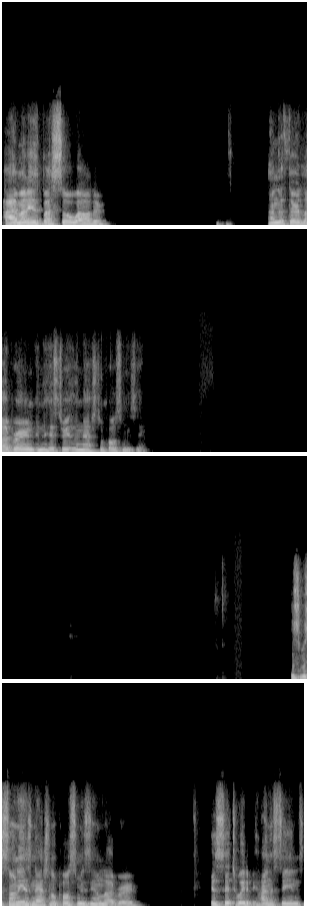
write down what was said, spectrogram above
Hi, my name is Basil Wilder. I'm the third librarian in the history of the National Postal Museum. The Smithsonian's National Postal Museum Library is situated behind the scenes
